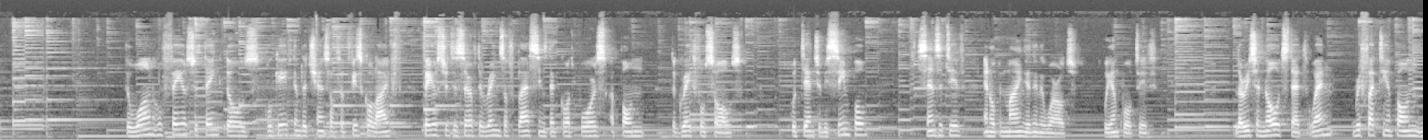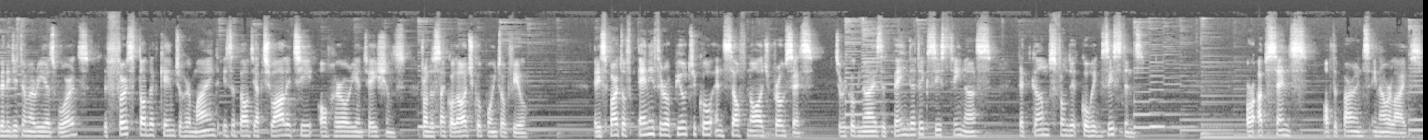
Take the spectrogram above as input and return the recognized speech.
The one who fails to thank those who gave them the chance of a physical life fails to deserve the rains of blessings that God pours upon the grateful souls, who tend to be simple, sensitive, and open minded in the world. We unquoted. Larissa notes that when reflecting upon Benedita Maria's words, the first thought that came to her mind is about the actuality of her orientations from the psychological point of view. It is part of any therapeutical and self knowledge process to recognize the pain that exists in us that comes from the coexistence or absence of the parents in our lives.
